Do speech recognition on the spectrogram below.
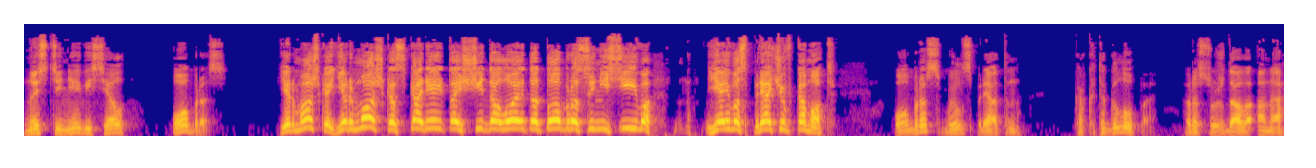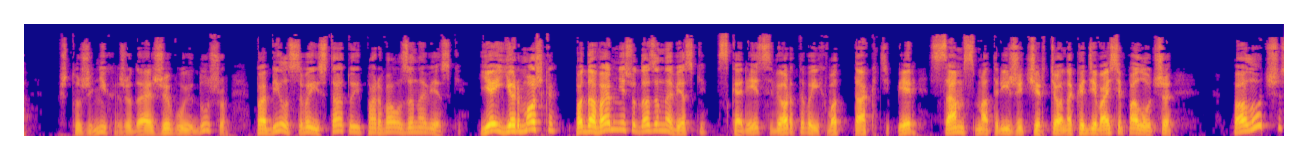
На стене висел образ Ермошка, Ермошка, скорей тащи долой этот образ и неси его. Я его спрячу в комод. Образ был спрятан. Как это глупо, рассуждала она, что жених, ожидая живую душу, побил свои статуи и порвал занавески. Ей, Ермошка, подавай мне сюда занавески. Скорей свертывай их вот так теперь. Сам смотри же, чертенок, одевайся получше. Получше?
